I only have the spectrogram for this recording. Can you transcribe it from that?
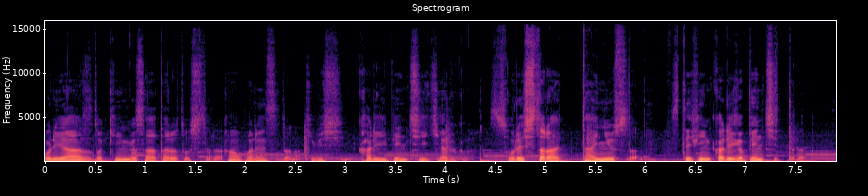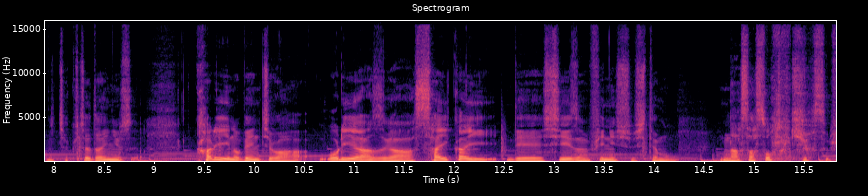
ウォリアーズとキングス当たるとしたらカンファレンスだな。厳しい。カリーベンチ行きあるか。それしたら大ニュースだね。ステフィン・カリーがベンチ行ったらめちゃくちゃ大ニュースだカリーのベンチはウォリアーズが最下位でシーズンフィニッシュしてもなさそうな気がする。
